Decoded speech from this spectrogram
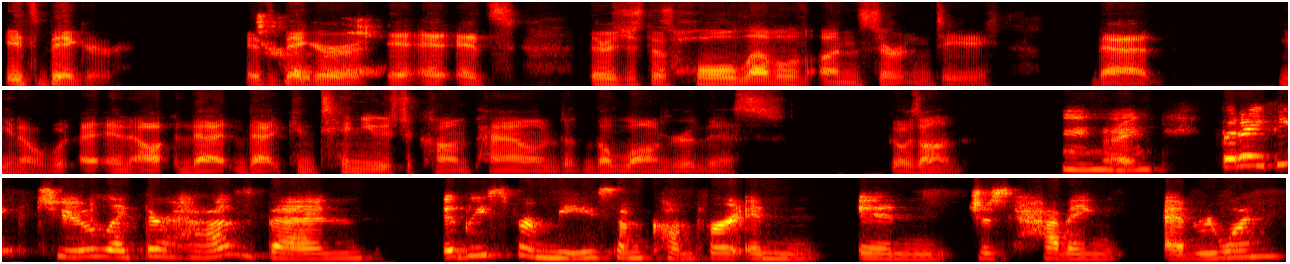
It's bigger. It's bigger. It, it- it's there's just this whole level of uncertainty that you know and uh, that that continues to compound the longer this goes on right? Mhm. But I think too, like there has been, at least for me, some comfort in in just having everyone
